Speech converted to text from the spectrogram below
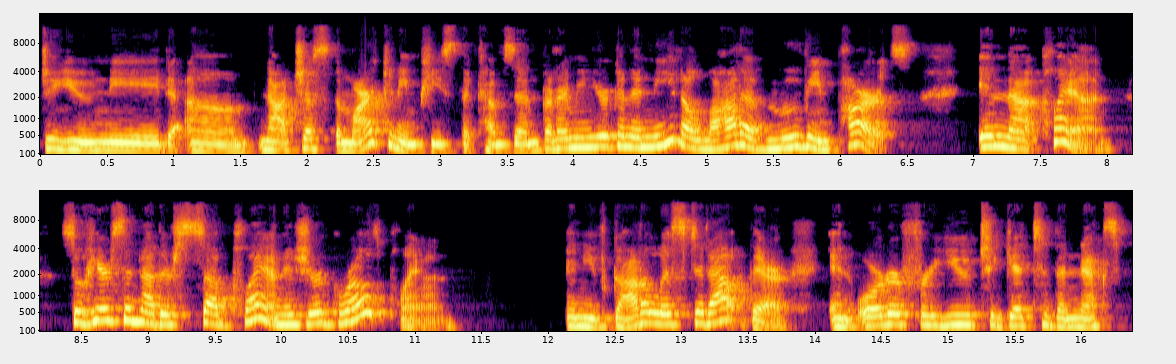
Do you need um, not just the marketing piece that comes in, but I mean, you're going to need a lot of moving parts in that plan. So here's another sub plan is your growth plan. And you've got to list it out there in order for you to get to the next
